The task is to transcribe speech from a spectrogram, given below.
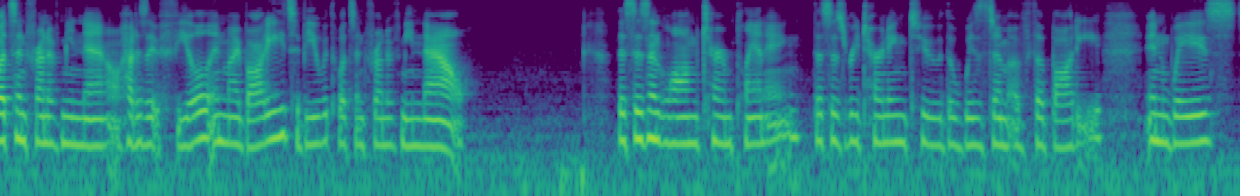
What's in front of me now? How does it feel in my body to be with what's in front of me now? This isn't long term planning. This is returning to the wisdom of the body in ways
